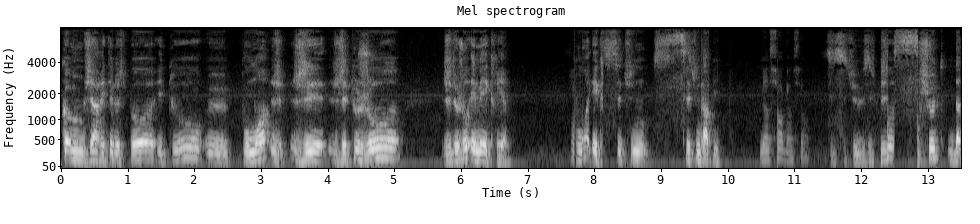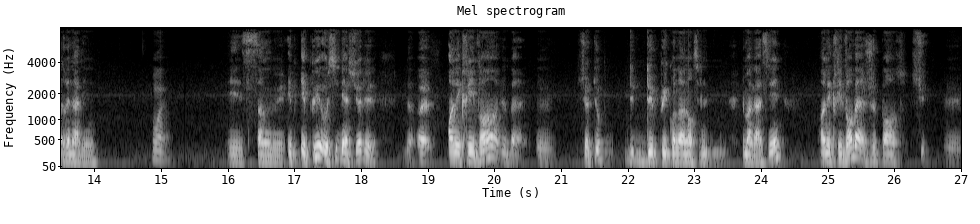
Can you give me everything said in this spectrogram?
comme j'ai arrêté le sport et tout, euh, pour moi, j'ai j'ai toujours j'ai toujours aimé écrire. Pour moi, c'est une c'est une thérapie. bien sûr, bien sûr. C'est un shoot d'adrénaline. Ouais, Et ça me et, et puis aussi bien sûr le- euh, en écrivant, ben, euh, surtout de- depuis qu'on a lancé le, le magazine, en écrivant, ben, je pense, su- euh,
